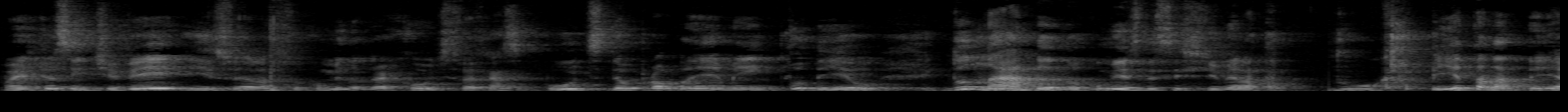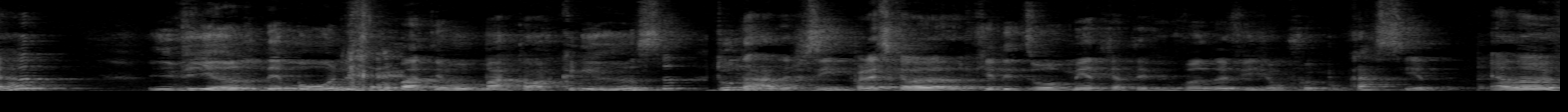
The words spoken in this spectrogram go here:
Mas, tipo assim, gente vê isso, ela sucumbindo ao Darkhold. Você vai ficar assim, putz, deu problema, hein? Fudeu. Do nada, no começo desse filme, ela tá do capeta na Terra, enviando demônios pra bater, matar uma criança. Do nada, tipo assim, parece que ela, aquele desenvolvimento que ela teve em WandaVision foi pro caceta. Ela,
